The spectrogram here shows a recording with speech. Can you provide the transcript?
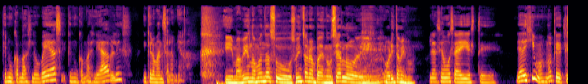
que nunca más lo veas, que nunca más le hables y que lo mandes a la mierda. Y más bien nos manda su, su Instagram para denunciarlo en, ahorita mismo. Le hacemos ahí este... Ya dijimos, ¿no? Que, que,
